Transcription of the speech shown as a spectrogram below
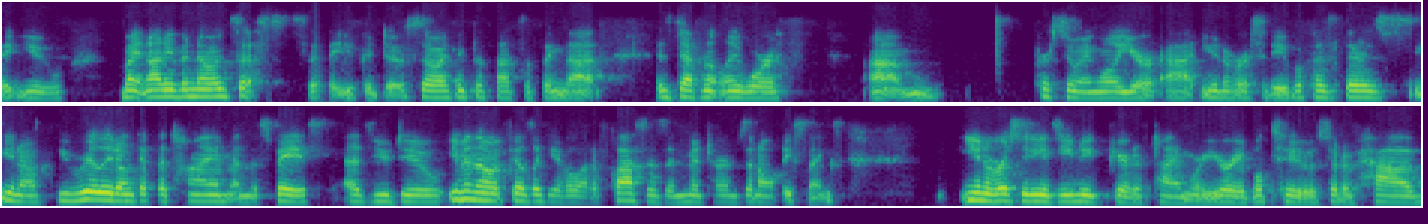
that you might not even know exists that you could do. So I think that that's something that is definitely worth um, pursuing while you're at university because there's, you know, you really don't get the time and the space as you do, even though it feels like you have a lot of classes and midterms and all these things. University is a unique period of time where you're able to sort of have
